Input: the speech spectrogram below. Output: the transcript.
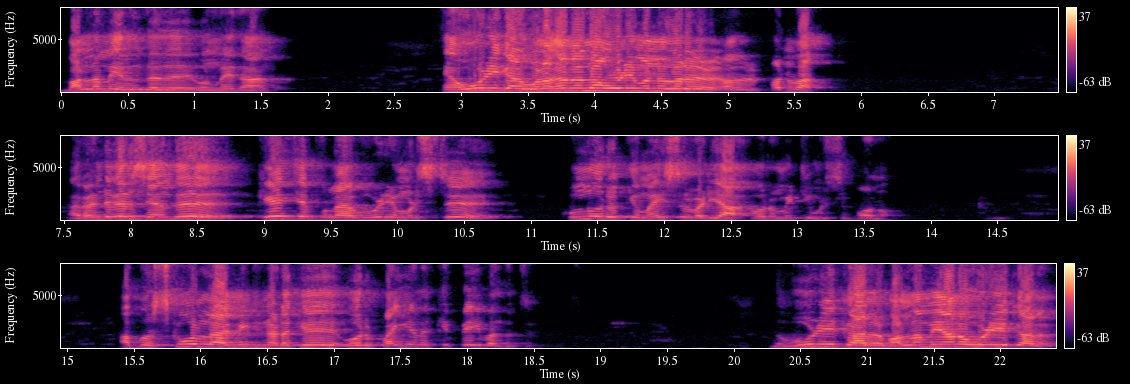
வல்லமை இருந்தது உண்மைதான். என் ஊழியக்கார உலகமெல்லாம் ஊழியம் பண்ணுவார் அவர் பண்ணுவார். ரெண்டு பேரும் சேர்ந்து கேஜிஎஃப்ல ஊழியம் முடிச்சுட்டு குன்னூருக்கு மைசூர் வழியா ஒரு மீட்டிங் முடிச்சுட்டு போனோம். அப்போ ஸ்கூல்ல மீட்டிங் நடக்கு ஒரு பையனுக்கு பேய் வந்துச்சு. இந்த ஊழியக்காரர் வல்லமையான ஊழியக்காரர்.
